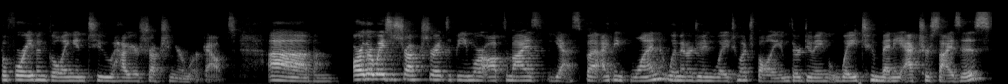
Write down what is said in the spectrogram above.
before even going into how you're structuring your workouts. Um, are there ways to structure it to be more optimized? Yes. But I think one, women are doing way too much volume. They're doing way too many exercises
